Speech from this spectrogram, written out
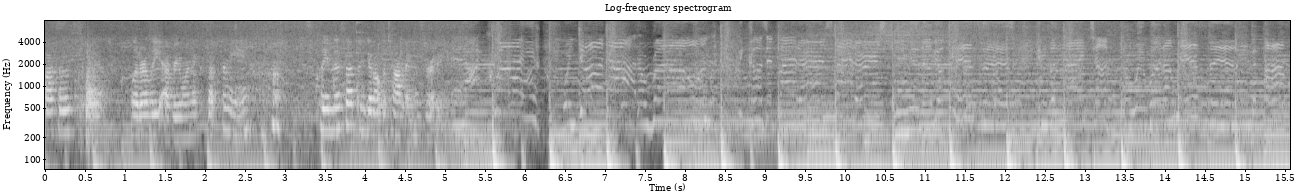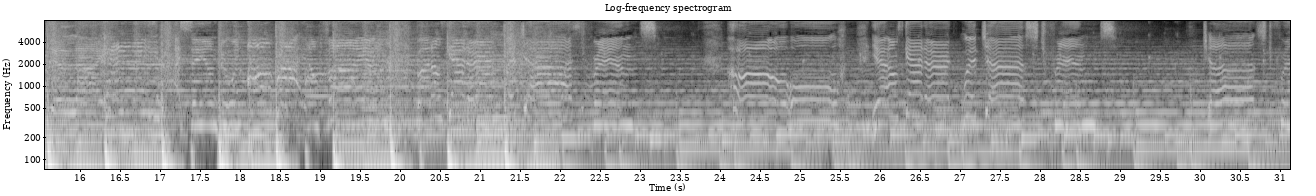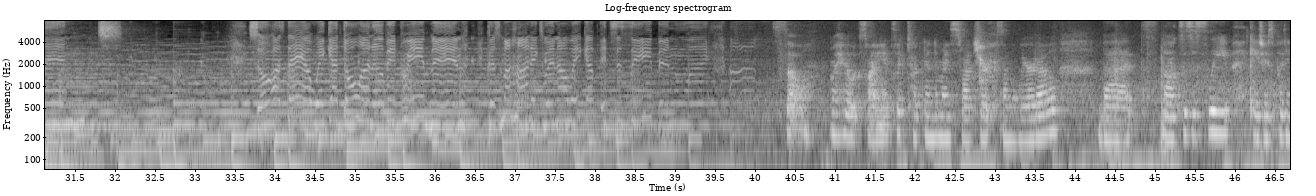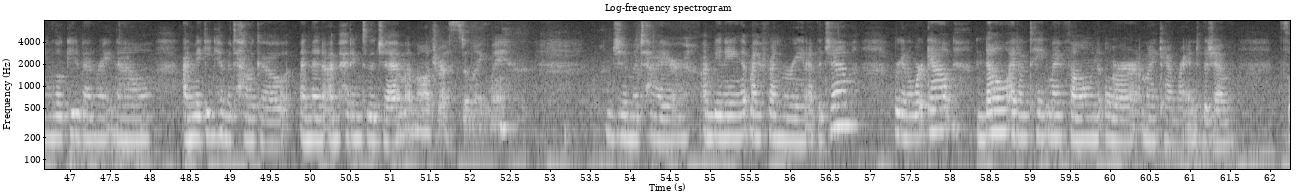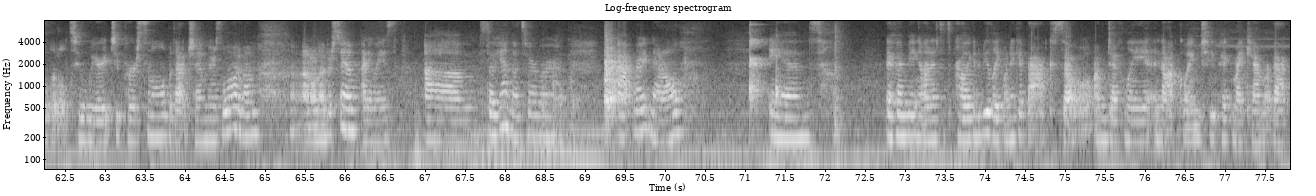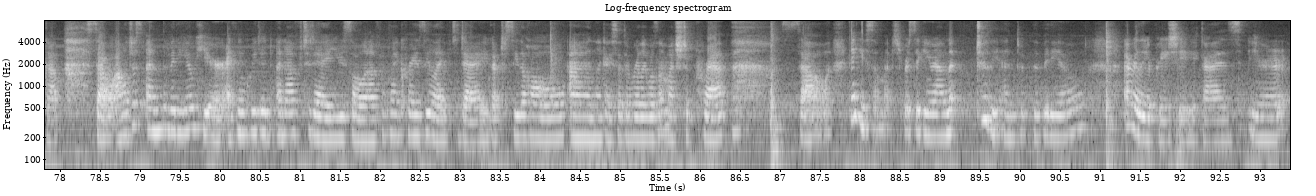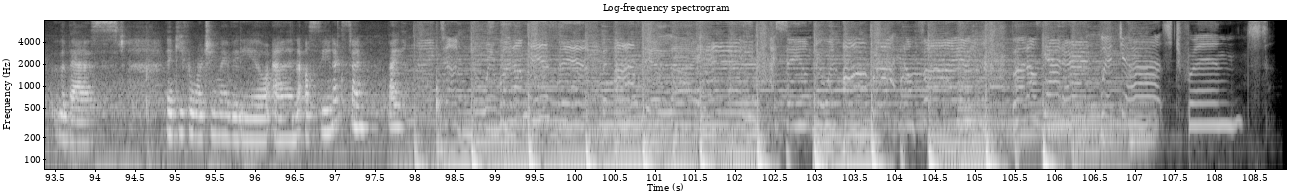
Tacos for literally everyone except for me. Let's clean this up and get all the toppings ready. Sweatshirt because I'm a weirdo. But Box is asleep. KJ's putting Loki to bed right now. I'm making him a taco and then I'm heading to the gym. I'm all dressed in like my gym attire. I'm meeting my friend Marine at the gym. We're gonna work out. No, I don't take my phone or my camera into the gym. It's a little too weird, too personal, but that gym, there's a lot of them. I don't understand. Anyways, um, so yeah, that's where we're at right now. And if I'm being honest, it's probably going to be late when I get back, so I'm definitely not going to pick my camera back up. So I'll just end the video here. I think we did enough today. You saw enough of my crazy life today. You got to see the haul. And like I said, there really wasn't much to prep. So thank you so much for sticking around to the end of the video. I really appreciate you guys. You're the best. Thank you for watching my video and I'll see you next time. Bye.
